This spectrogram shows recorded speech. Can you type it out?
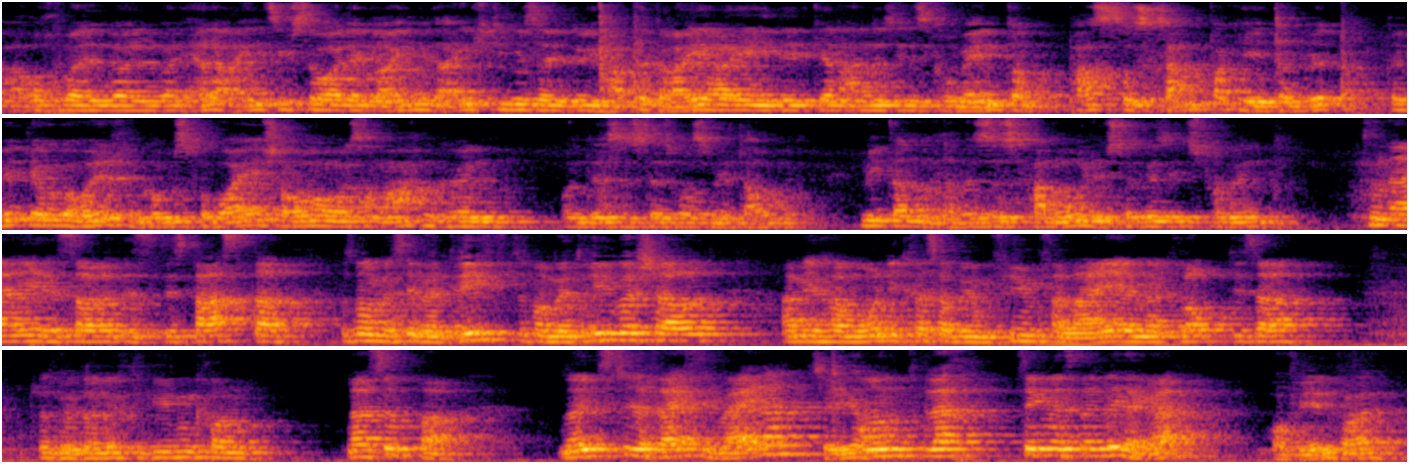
auch weil, weil, weil er der Einzige war, der gleich mit eingestiegen ist. Also Ich habe eine Dreireihe, ich hätte gerne ein anderes Instrument, da passt das Gesamtpaket, da wird, da wird dir auch geholfen. Kommst vorbei, schau mal, was wir machen können. Und das ist das, was mir taugt. Miteinander, das ist harmonisch, so wie das Instrument. Nein, das, aber das, das passt da, dass man mal selber trifft, dass man mal drüber schaut. Auch mit Harmonikas habe ich im Film verleihen, dann klappt das auch, dass man da richtig üben kann. Na super. Dann übst du wieder fleißig weiter Sicher. und vielleicht sehen wir uns dann wieder, gell? Auf jeden Fall.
